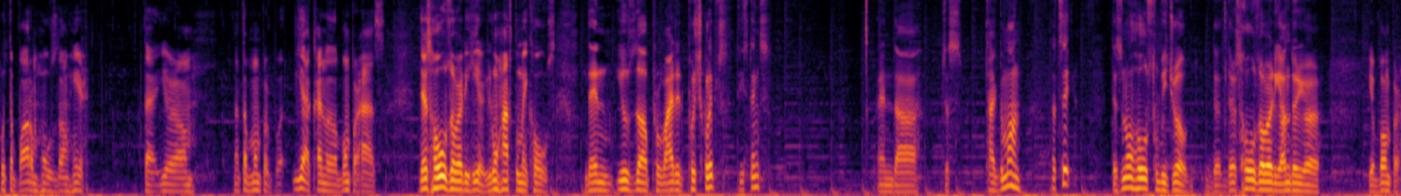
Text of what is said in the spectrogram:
with the bottom holes down here that your um not the bumper but yeah kind of the bumper has. There's holes already here you don't have to make holes. Then use the provided push clips these things and uh, just tag them on. That's it there's no holes to be drilled. There's holes already under your your bumper.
